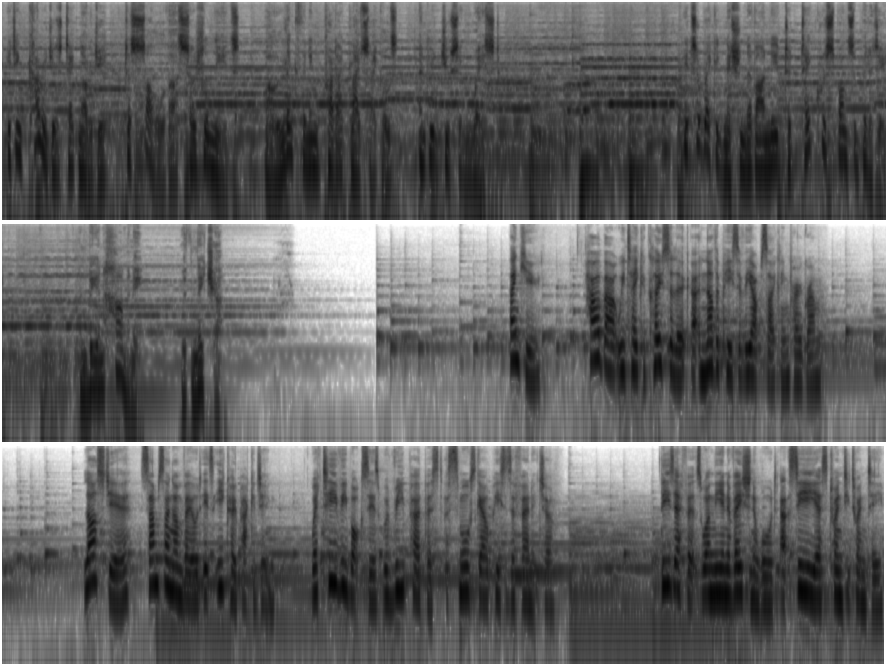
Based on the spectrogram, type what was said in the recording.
It encourages technology to solve our social needs while lengthening product life cycles and reducing waste. It's a recognition of our need to take responsibility and be in harmony with nature. Thank you. How about we take a closer look at another piece of the upcycling programme? Last year, Samsung unveiled its eco packaging, where TV boxes were repurposed as small scale pieces of furniture. These efforts won the Innovation Award at CES 2020,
